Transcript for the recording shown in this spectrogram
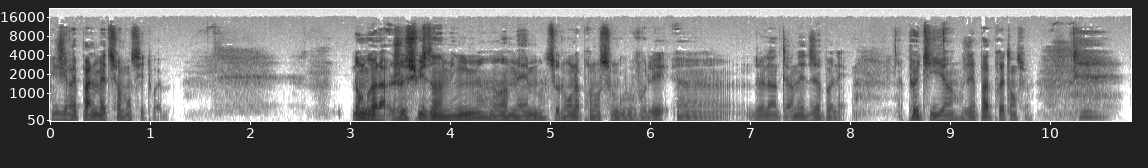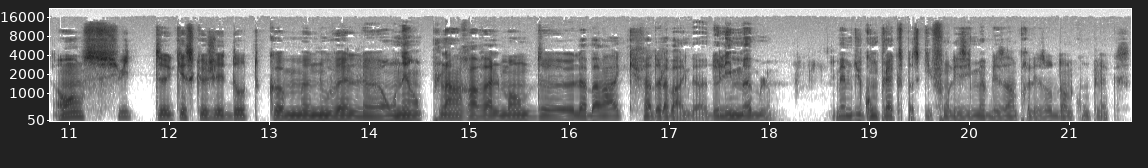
J'irai pas le mettre sur mon site web. Donc voilà, je suis un mime, un mème, selon la prononciation que vous voulez, euh, de l'internet japonais. Petit, hein, j'ai pas de prétention. Ensuite, qu'est-ce que j'ai d'autre comme nouvelle On est en plein ravalement de la baraque, enfin de la baraque, de l'immeuble, même du complexe, parce qu'ils font les immeubles les uns après les autres dans le complexe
